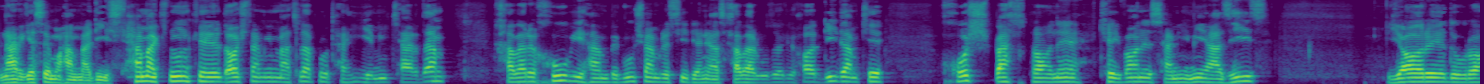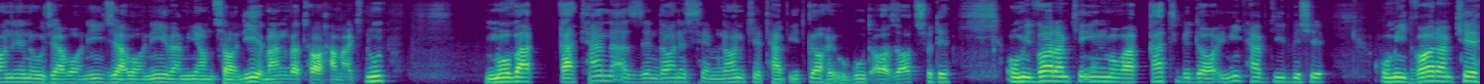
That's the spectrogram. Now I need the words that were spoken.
نرگس محمدی است. هم اکنون که داشتم این مطلب رو تهیه می کردم خبر خوبی هم به گوشم رسید. یعنی از خبرگزاری ها دیدم که خوشبختانه کیوان صمیمی عزیز یار دوران نوجوانی جوانی و میانسالی من و تا همکنون موقتا از زندان سمنان که تبعیدگاه او بود آزاد شده. امیدوارم که این موقت به دائمی تبدیل بشه. امیدوارم که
